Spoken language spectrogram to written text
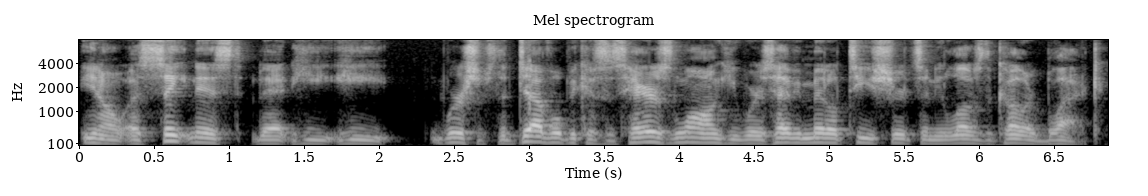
you know, a Satanist that he he worships the devil because his hair's long, he wears heavy metal t-shirts, and he loves the color black.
